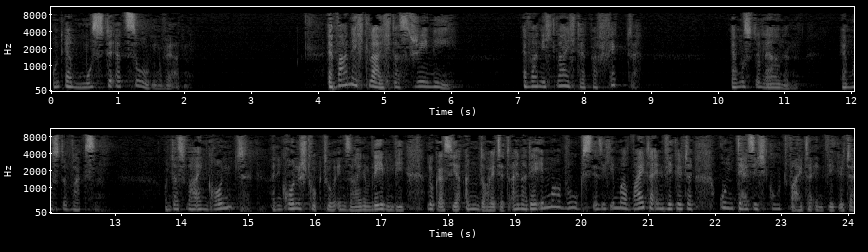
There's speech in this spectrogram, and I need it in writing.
Und er musste erzogen werden. Er war nicht gleich das Genie. Er war nicht gleich der Perfekte. Er musste lernen. Er musste wachsen. Und das war ein Grund, eine Grundstruktur in seinem Leben, wie Lukas hier andeutet. Einer, der immer wuchs, der sich immer weiterentwickelte und der sich gut weiterentwickelte.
